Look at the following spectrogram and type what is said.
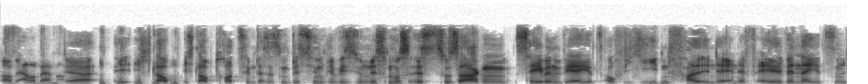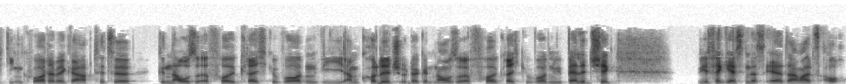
of alabama Ja, ich glaube ich glaub trotzdem, dass es ein bisschen Revisionismus ist, zu sagen, Saban wäre jetzt auf jeden Fall in der NFL, wenn er jetzt einen richtigen Quarterback gehabt hätte, genauso erfolgreich geworden wie am College oder genauso erfolgreich geworden wie Belichick. Wir vergessen, dass er damals auch,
